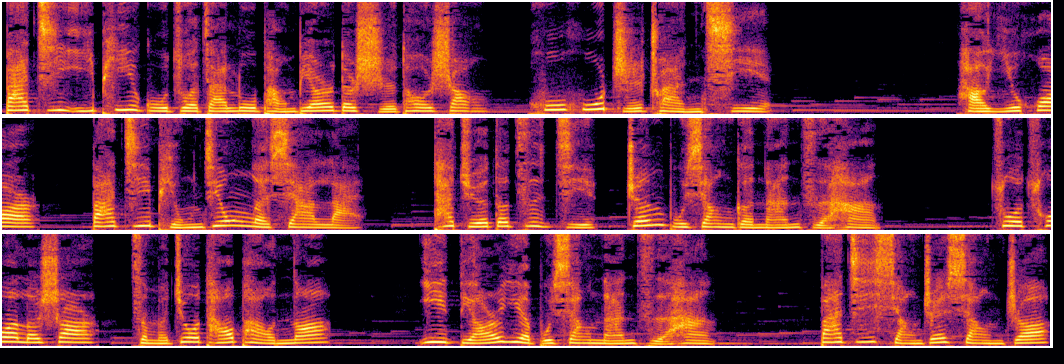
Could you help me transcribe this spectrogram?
吧唧一屁股坐在路旁边的石头上，呼呼直喘气。好一会儿，吧唧平静了下来。他觉得自己真不像个男子汉，做错了事儿怎么就逃跑呢？一点儿也不像男子汉。吧唧想着想着，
